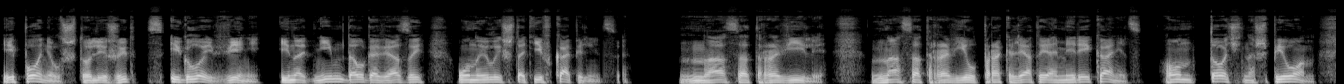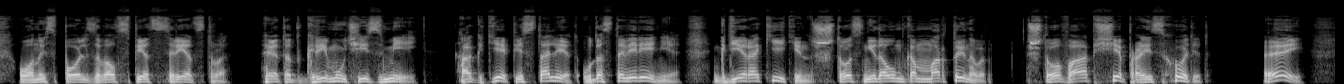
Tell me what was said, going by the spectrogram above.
и понял, что лежит с иглой в вене, и над ним долговязый, унылый штатив капельницы. Нас отравили. Нас отравил проклятый американец. Он точно шпион. Он использовал спецсредства. Этот гремучий змей. А где пистолет, удостоверение? Где Ракитин? Что с недоумком Мартыновым? Что вообще происходит? «Эй!» —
